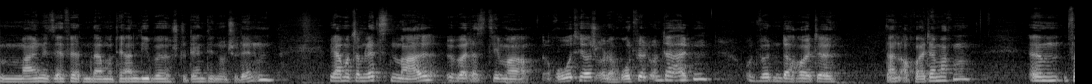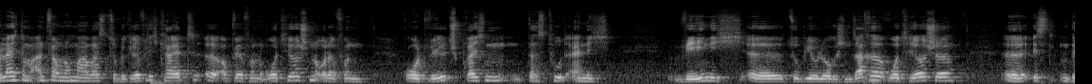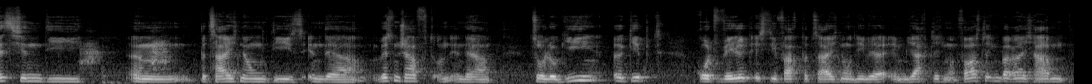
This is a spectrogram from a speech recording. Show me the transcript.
meine sehr verehrten Damen und Herren, liebe Studentinnen und Studenten. Wir haben uns am letzten Mal über das Thema Rothirsch oder Rotwild unterhalten und würden da heute dann auch weitermachen. Ähm, vielleicht am Anfang noch mal was zur Begrifflichkeit, äh, ob wir von Rothirschen oder von Rotwild sprechen. Das tut eigentlich wenig äh, zur biologischen Sache. Rothirsche äh, ist ein bisschen die ähm, Bezeichnung, die es in der Wissenschaft und in der Zoologie gibt. Rotwild ist die Fachbezeichnung, die wir im jagdlichen und forstlichen Bereich haben.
